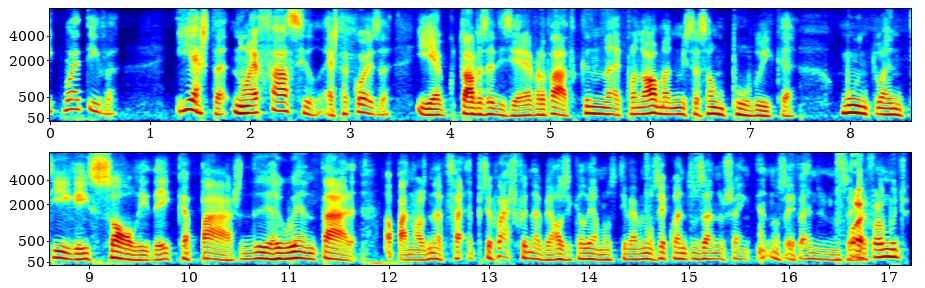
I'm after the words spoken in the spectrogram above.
e coletiva. E esta não é fácil, esta coisa. E é o que estavas a dizer, é verdade que na, quando há uma administração pública muito antiga e sólida e capaz de aguentar. Opa, nós, na, por exemplo, acho que foi na Bélgica, lembram-se, tivemos não sei quantos anos sem, não sei anos, não sei, mas foram muitos,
